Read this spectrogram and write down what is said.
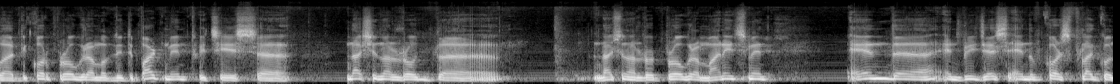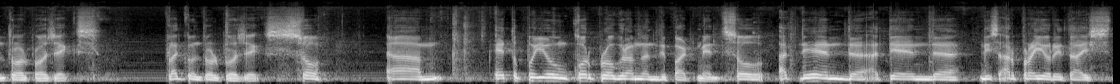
uh, the core program of the department which is uh, national road uh, national road program management and uh, and bridges and of course flood control projects flood control projects. So um, ito po yung core program ng department. So at the end, uh, at the end, uh, these are prioritized.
